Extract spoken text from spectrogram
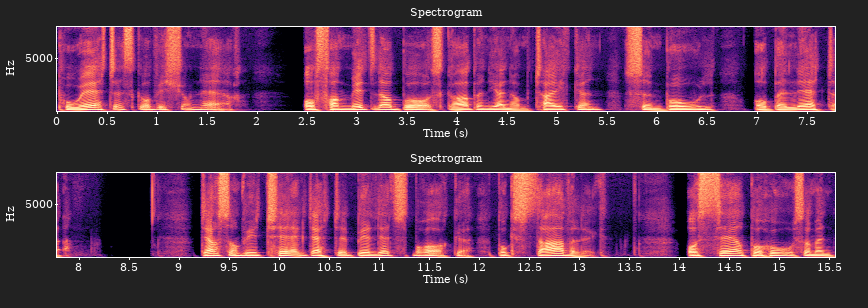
poetisk og visjonær og formidler budskapen gjennom teiken, symbol og billeter. Dersom vi tar dette billedspråket bokstavelig og ser på henne som en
